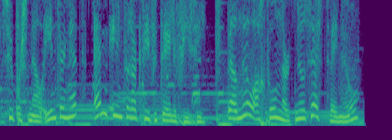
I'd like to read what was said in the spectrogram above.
supersnel internet en interactieve televisie. Bel 0800 0620.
